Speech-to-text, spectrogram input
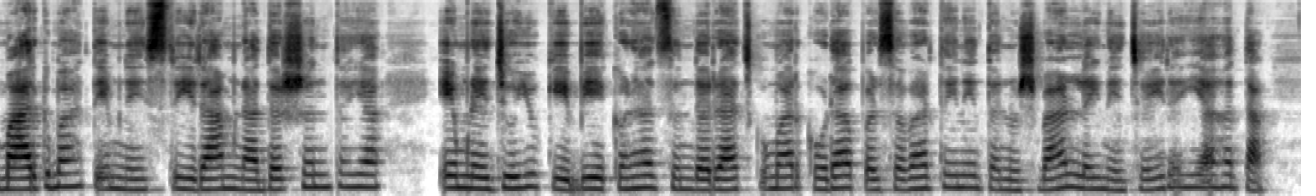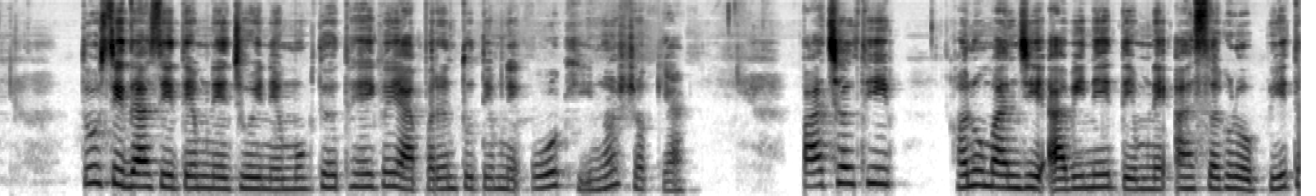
માર્ગમાં તેમને શ્રી રામના દર્શન થયા. એમણે જોયું કે બે ઘણા સુંદર રાજકુમાર ઘોડા પર સવાર થઈને ધનુષ બાણ લઈને જઈ રહ્યા હતા. તુલસીદાસી તેમને જોઈને મુગ્ધ થઈ ગયા, પરંતુ તેમને ઓળખી ન શક્યા. પાછળથી હનુમાનજી આવીને તેમને આ સઘળો ભેદ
